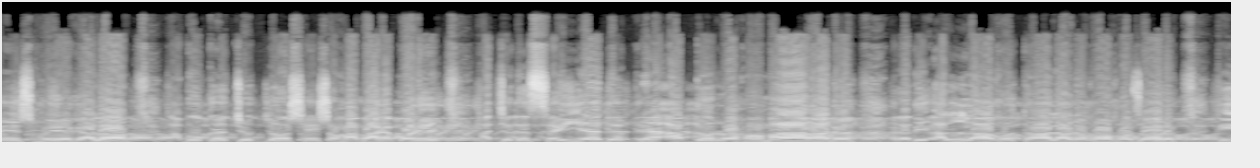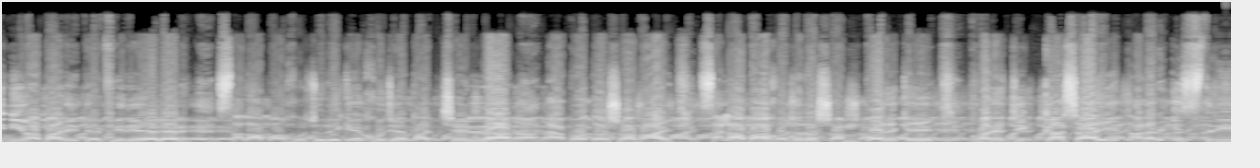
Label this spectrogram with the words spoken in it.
শেষ হয়ে গেল। তাবুকের যুদ্ধ শেষ হবার পরে হযরত সৈয়দ ইবনে আব্দুর রহমান রাদি আল্লাহ হজর তিনিও বাড়িতে ফিরে এলেন। সালাবা হুজুরিকে খুঁজে পাচ্ছেন না। এমত সময় সালাবা হুজুর সম্পর্কে ঘরে জিজ্ঞাসায় তার স্ত্রী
